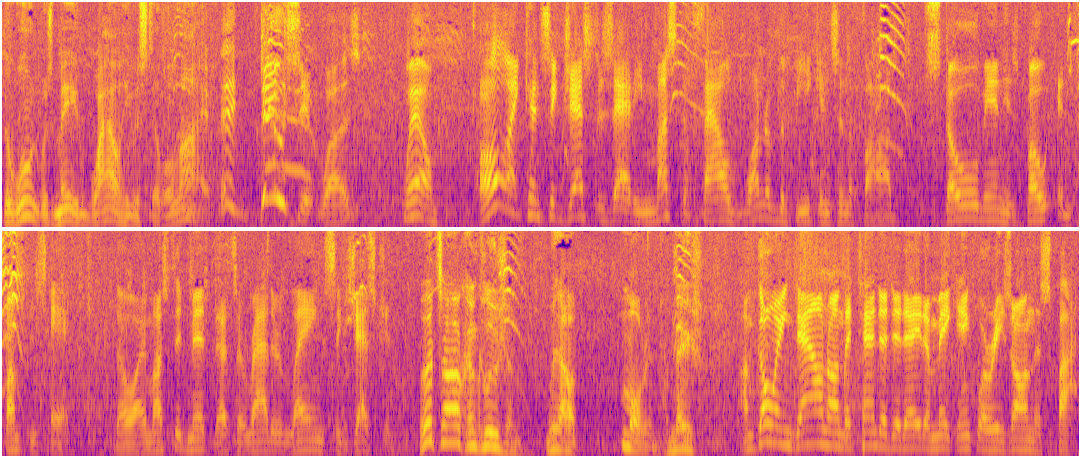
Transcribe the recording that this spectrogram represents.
The wound was made while he was still alive. The deuce it was! Well, all I can suggest is that he must have fouled one of the beacons in the fog, stove in his boat, and bumped his head. Though I must admit that's a rather lame suggestion. That's our conclusion, without more information. I'm going down on the tender today to make inquiries on the spot.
